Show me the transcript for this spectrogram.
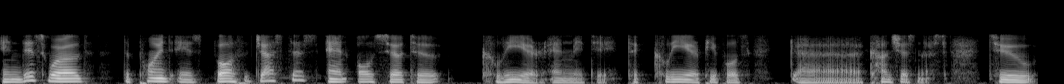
In this world, the point is both justice and also to clear enmity, to clear people's uh, consciousness, to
